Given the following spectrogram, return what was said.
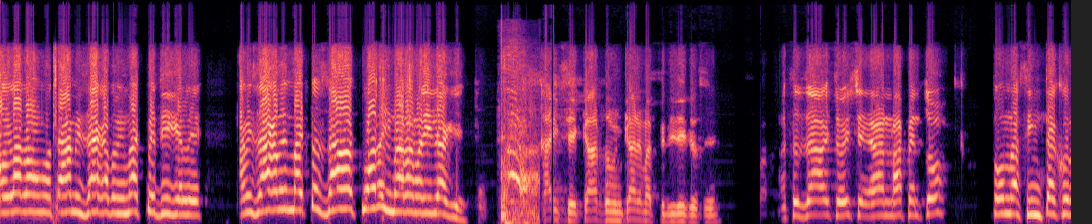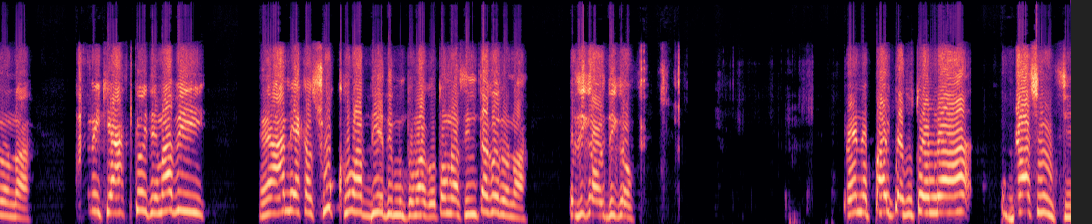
আল্লাহর রহমতে আমি জায়গা তুমি মাপে দিয়ে গেলে আমি জায়গা তুমি মাপতে যাওয়ার পরেই মারামারি লাগে। খাইছে কার তুমি কারে মাপে দিয়ে দিতেছে? আচ্ছা যা হইছে হইছে আর মাপেন তো। তোমরা চিন্তা করো না। আমি কি আজকে হইতে মাপি? হ্যাঁ আমি একটা সূক্ষ্ম মাপ দিয়ে দিব তোমাকে তোমরা চিন্তা করো না। এদিকে ওদিকে এনে পাইতেছো তোমরা যা শুনছি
